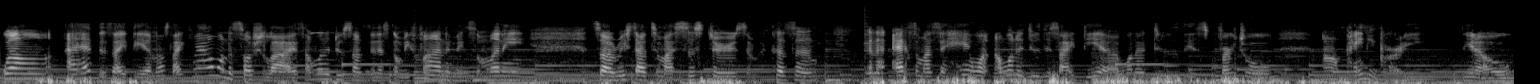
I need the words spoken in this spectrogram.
Well, I had this idea and I was like, man, I want to socialize. I want to do something that's going to be fun and make some money. So I reached out to my sisters and my cousin and I asked them, I said, hey, I want, I want to do this idea. I want to do this virtual um, painting party. You know,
